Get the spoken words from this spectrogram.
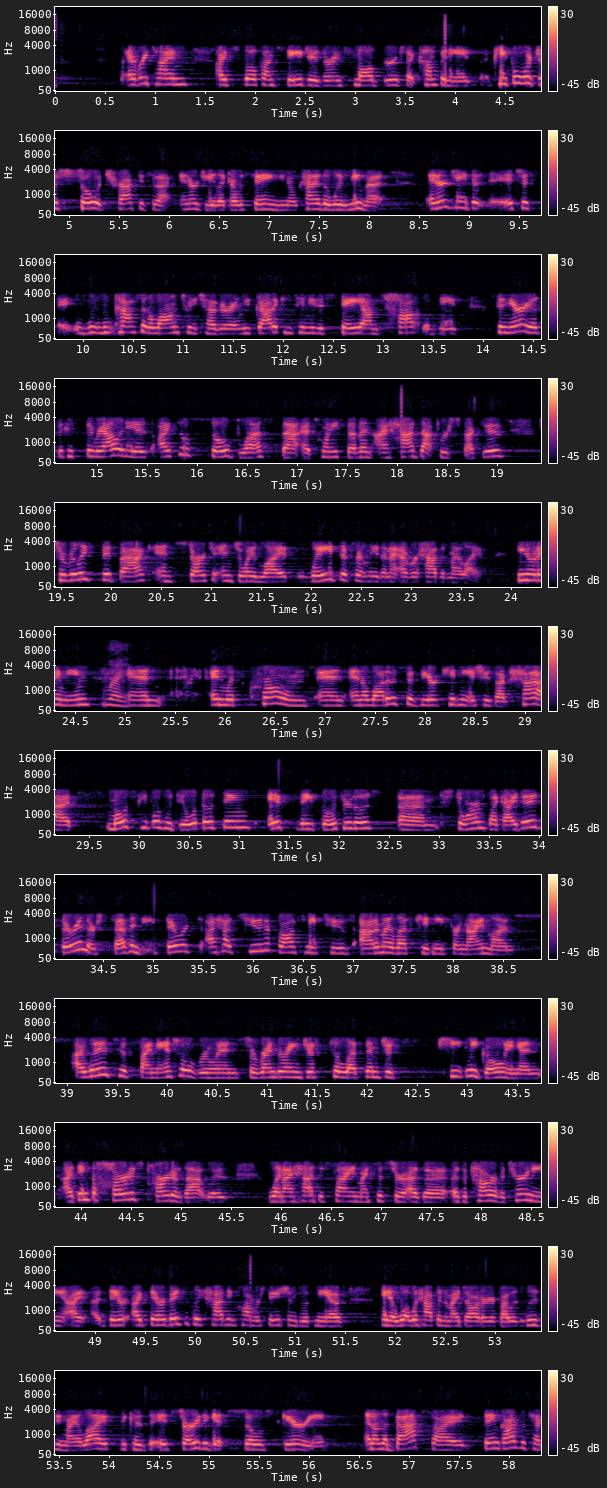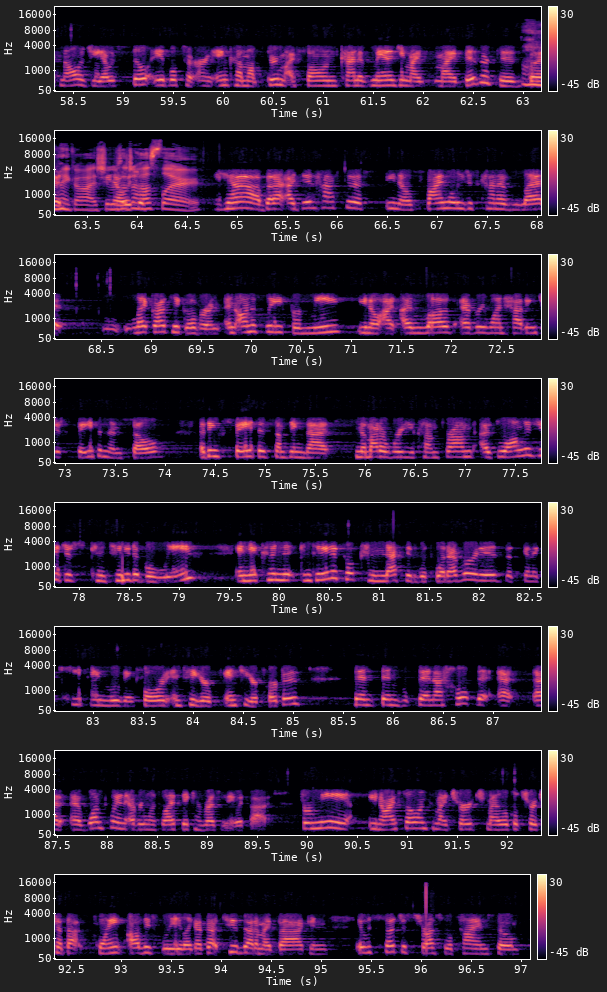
Every time I spoke on stages or in small groups at companies, people were just so attracted to that energy. Like I was saying, you know, kind of the way we met. Energy that it's just, we pass it along to each other and we've got to continue to stay on top of these scenarios because the reality is I feel so blessed that at 27 I had that perspective to really sit back and start to enjoy life way differently than I ever have in my life. You know what I mean? Right. And and with Crohn's and and a lot of the severe kidney issues I've had, most people who deal with those things, if they go through those um, storms like I did, they're in their 70s. There were I had two nephrostomy tubes out of my left kidney for nine months. I went into financial ruin, surrendering just to let them just keep me going. And I think the hardest part of that was when I had to sign my sister as a as a power of attorney. I they I, they were basically having conversations with me of you know what would happen to my daughter if I was losing my life because it started to get so scary. And on the backside, thank God for technology, I was still able to earn income up through my phone, kind of managing my my businesses. Oh but, my gosh, you know, such a hustler. Yeah, but I, I did have to, you know, finally just kind of let let God take over. And, and honestly, for me, you know, I, I love everyone having just faith in themselves. I think faith is something that no matter where you come from, as long as you just continue to believe and you can continue to feel connected with whatever it is that's going to keep you moving forward into your into your purpose, then then then I hope that at, at, at one point in everyone's life they can resonate with that. For me, you know, I fell into my church, my local church at that point. Obviously, like I've got tubes out of my back, and it was such a stressful time. So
